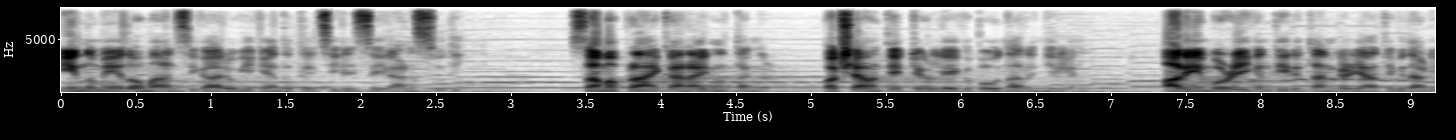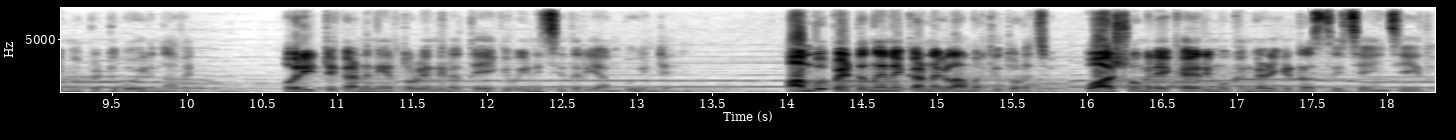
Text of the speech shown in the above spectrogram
ഇന്നും ഏതോ മാനസികാരോഗ്യ കേന്ദ്രത്തിൽ ചികിത്സയിലാണ് സ്തുതി സമപ്രായക്കാരായിരുന്നു തങ്ങൾ പക്ഷെ അവൻ തെറ്റുകളിലേക്ക് പോകുന്ന അറിഞ്ഞില്ല. അറിയുമ്പോഴേക്കും തിരുത്താൻ കഴിയാത്ത വിധ അടിമപ്പെട്ടു പോയിരുന്ന അവൻ. ഒരിറ്റ് കണ്ണുനീർ തുള്ളി നിലത്തേക്ക് വീണ് ചിതറി അമ്പുവിന്റെ അമ്പു പെട്ടെന്ന് കണ്ണുകൾ അമർത്തി തുടച്ചു. വാഷ്റൂമിലേക്ക് കയറി മുഖം കഴുകി ഡ്രസ്സ് ചേഞ്ച് ചെയ്തു.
